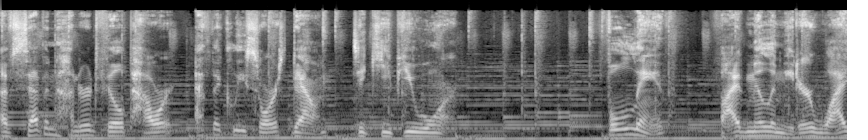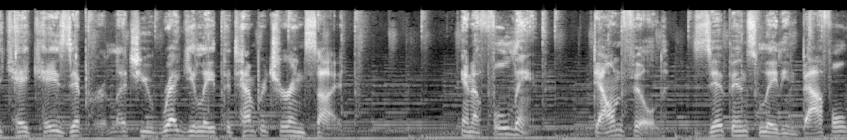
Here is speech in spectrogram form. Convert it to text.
of 700 fill power ethically sourced down to keep you warm. Full length 5mm YKK zipper lets you regulate the temperature inside. And a full length, down filled, zip insulating baffle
